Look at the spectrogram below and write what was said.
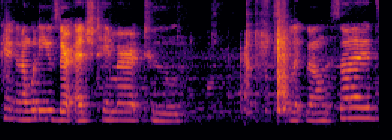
Okay, and I'm gonna use their edge tamer to slick down the sides.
